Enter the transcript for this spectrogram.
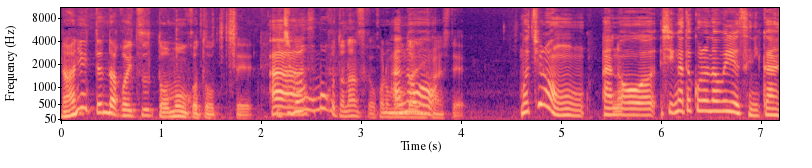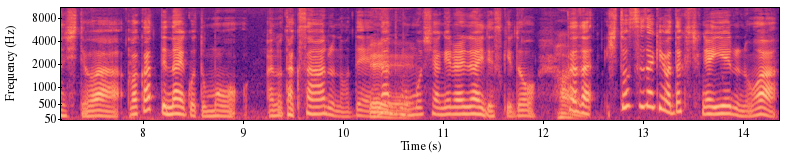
何言ってんだこいつと思うことって一番思うことなんですか？この問題に関して。もちろんあの新型コロナウイルスに関しては分かってないこともあのたくさんあるので、えー、何とも申し上げられないですけど、はい、ただ一つだけ私が言えるのは、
